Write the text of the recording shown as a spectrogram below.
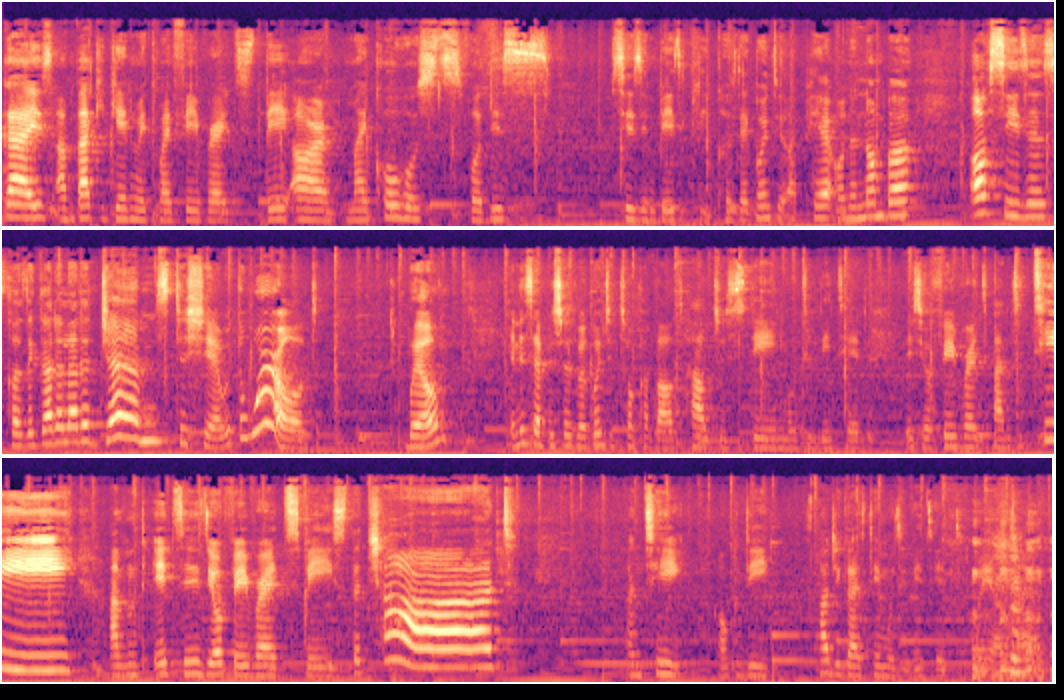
Guys, I'm back again with my favorites. They are my co-hosts for this season basically because they're going to appear on a number of seasons because they got a lot of gems to share with the world. Well, in this episode we're going to talk about how to stay motivated. It's your favorite Auntie T and it is your favorite space, the chat. Auntie, Uncle D, how do you guys stay motivated when you're tired?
